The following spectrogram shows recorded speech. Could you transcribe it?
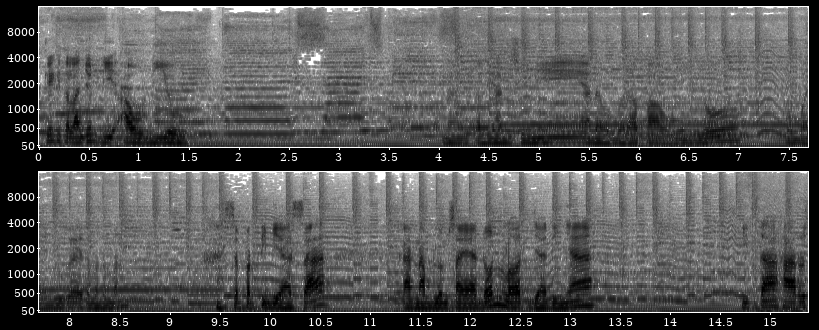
Oke kita lanjut di audio. Nah kita lihat di sini ada beberapa audio. Oh, juga ya teman-teman seperti biasa karena belum saya download jadinya kita harus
